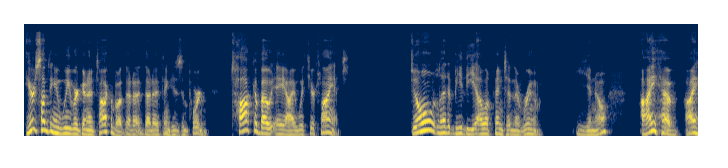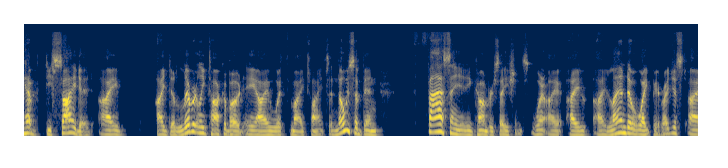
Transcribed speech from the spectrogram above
here's something we were going to talk about that I, that I think is important. Talk about AI with your clients. Don't let it be the elephant in the room you know i have i have decided i i deliberately talk about ai with my clients and those have been fascinating conversations when i i, I land a white paper i just i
